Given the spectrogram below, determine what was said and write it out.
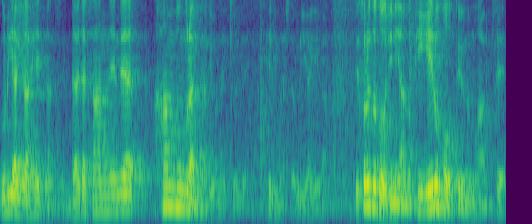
売り上げが減ったんですね。大体3年で半分ぐらいになるような勢いで減りました売り上げが。でそれと同時にあの PL 法というのもあって、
